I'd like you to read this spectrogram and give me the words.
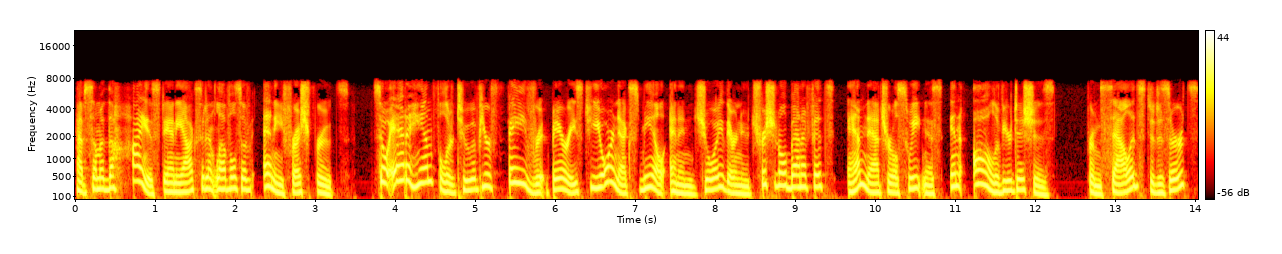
have some of the highest antioxidant levels of any fresh fruits. So add a handful or two of your favorite berries to your next meal and enjoy their nutritional benefits and natural sweetness in all of your dishes, from salads to desserts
